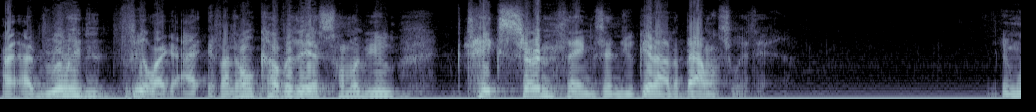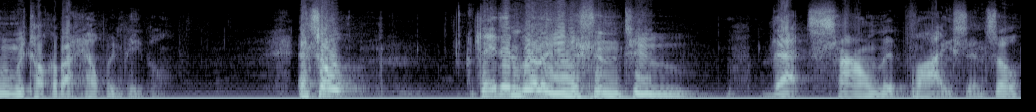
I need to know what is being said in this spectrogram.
I, I really feel like I, if I don't cover this, some of you take certain things and you get out of balance with it. And when we talk about helping people. And so they didn't really listen to that sound advice. And so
